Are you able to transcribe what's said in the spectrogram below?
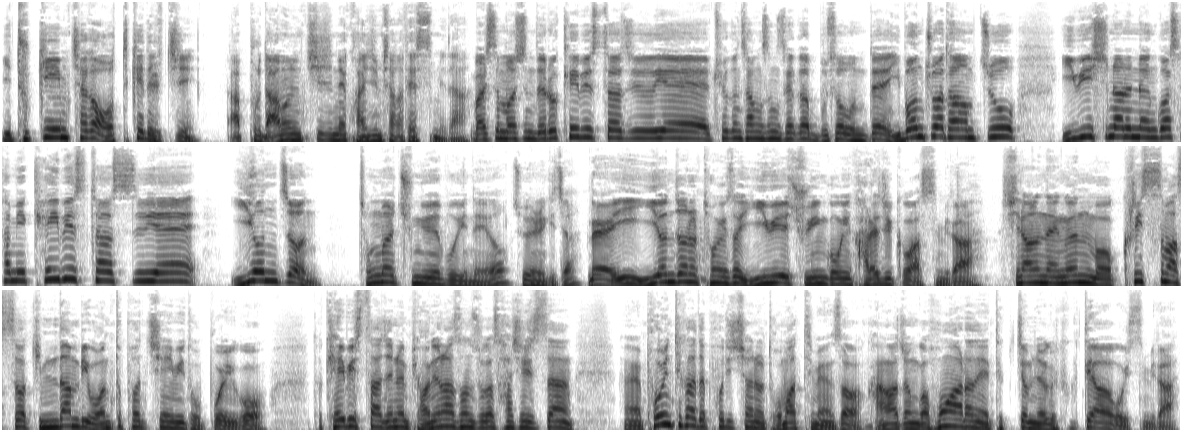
이 두 게임 차가 어떻게 될지 앞으로 남은 시즌의 관심사가 됐습니다. 말씀하신 대로 KB스타즈의 최근 상승세가 무서운데 이번 주와 다음 주 2위 신한은행과 3위 KB스타즈의 2연전 정말 중요해 보이네요. 조현일 기자. 네, 이 2연전을 통해서 2위의 주인공이 가려질 것 같습니다. 신한은행은 뭐 크리스마스와 김단비 원투펀치의 힘이 돋보이고 또 KB스타즈는 변연하 선수가 사실상 에, 포인트 가드 포지션을 도맡으면서 강아정과 홍아란의 득점력을 극대화하고 있습니다.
